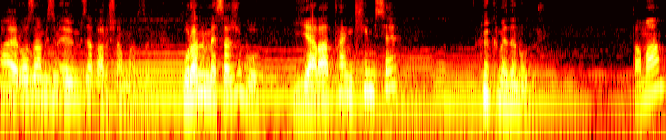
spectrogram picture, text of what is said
Hayır o zaman bizim evimize karışamazdı. Kur'an'ın mesajı bu. Yaratan kimse hükmeden odur. Tamam?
